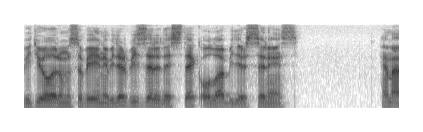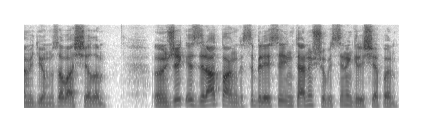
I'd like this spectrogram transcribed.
videolarımızı beğenebilir, bizlere destek olabilirsiniz. Hemen videomuza başlayalım. Öncelikle Ziraat Bankası bireysel internet şubesine giriş yapın.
